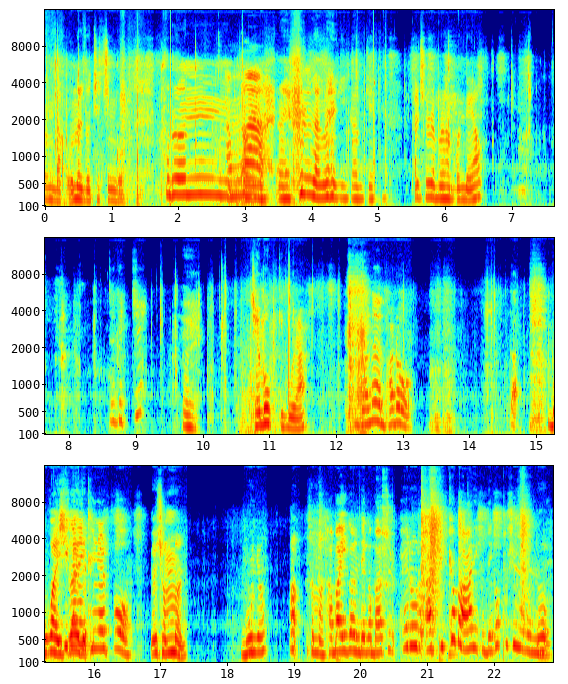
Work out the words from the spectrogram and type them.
나 오늘도 제 친구 푸른 악마. 아니 푸른 악마님과 함께 탈출맵을 할 건데요. 뜨겠지? 네. 제목이 뭐야? 이거는 바로 뭐가 있어야 시간의 돼? 균열법. 왜 잠만 뭐냐? 아 잠만 봐봐 이걸 내가 마술 회로를 아 비켜봐 아니 그 내가 부시려고 했는데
